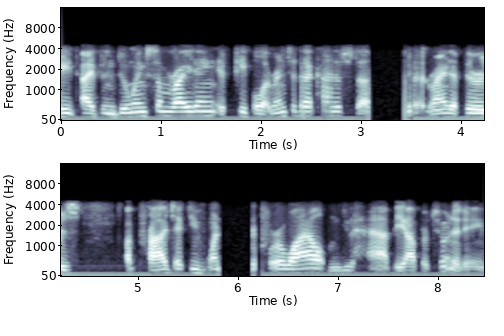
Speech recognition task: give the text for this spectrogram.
I, I've been doing some writing. If people are into that kind of stuff, right? If there's a project you've wanted for a while, you have the opportunity.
